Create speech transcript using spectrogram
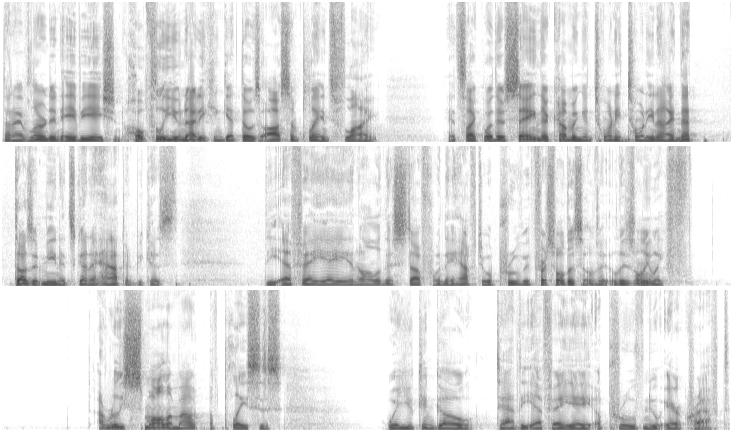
that I've learned in aviation. Hopefully, United can get those awesome planes flying. It's like, well, they're saying they're coming in 2029. That doesn't mean it's going to happen because the FAA and all of this stuff, when they have to approve it, first of all, there's, there's only like a really small amount of places where you can go to have the FAA approve new aircraft.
